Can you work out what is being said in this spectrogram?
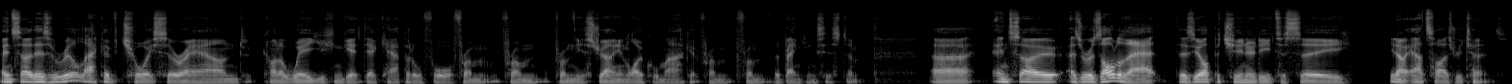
And so there's a real lack of choice around kind of where you can get debt capital for from from from the Australian local market from from the banking system. Uh, and so as a result of that, there's the opportunity to see you know outsized returns.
